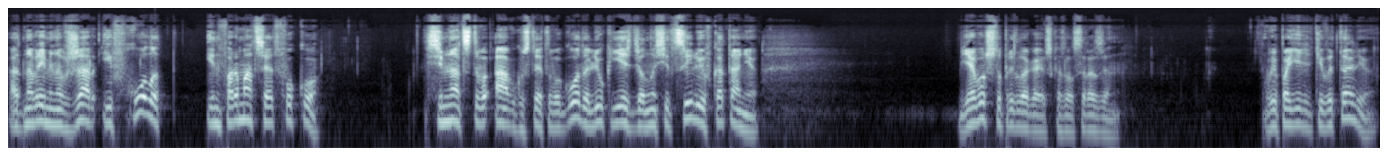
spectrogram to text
одновременно в жар и в холод, информация от Фуко. 17 августа этого года Люк ездил на Сицилию в катанию. «Я вот что предлагаю», — сказал Саразен. «Вы поедете в Италию,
